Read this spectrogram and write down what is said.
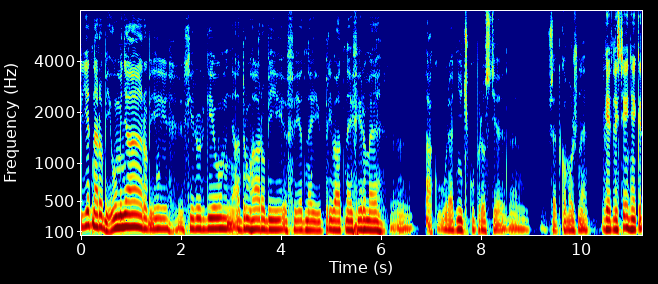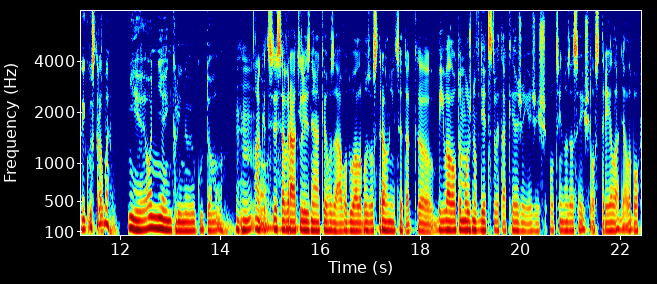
Jedna robí u mňa, robí chirurgiu a druhá robí v jednej privátnej firme takú úradničku proste, všetko možné. Viedli ste ich niekedy ku strelbe? Nie, oni neinklinujú ku tomu. Uh-huh. A keď no. ste sa vrátili z nejakého závodu alebo zo strelnice, tak bývalo to možno v detstve také, že Ježiš, ocino zase išiel strieľať, alebo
